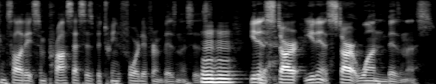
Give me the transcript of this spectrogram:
consolidate some processes between four different businesses Mm-hmm. you didn't Yeah. start you didn't start one business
